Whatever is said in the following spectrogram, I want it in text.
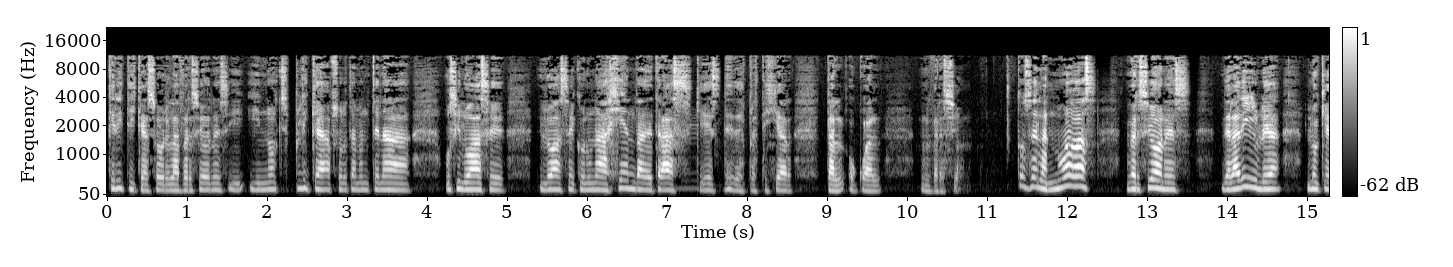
críticas sobre las versiones y, no explica absolutamente nada, o si lo hace, lo hace con una agenda detrás que es de desprestigiar tal o cual versión. Entonces las nuevas versiones de la Biblia lo que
